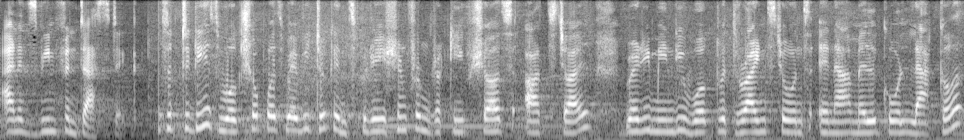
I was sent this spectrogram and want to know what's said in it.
and it's been fantastic. So today's workshop was where we took inspiration from Rakib Shaw's art style, where he mainly worked with rhinestones, enamel, gold lacquer,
